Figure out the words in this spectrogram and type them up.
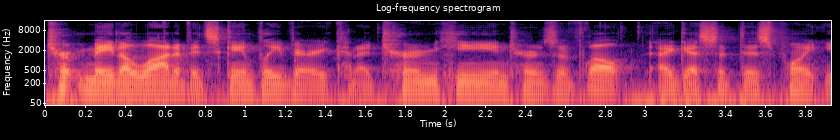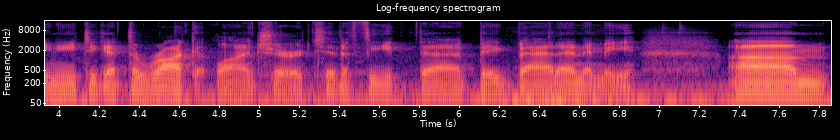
tur made a lot of its gameplay very kind of turnkey in terms of, well, I guess at this point you need to get the rocket launcher to defeat the big bad enemy. Um,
